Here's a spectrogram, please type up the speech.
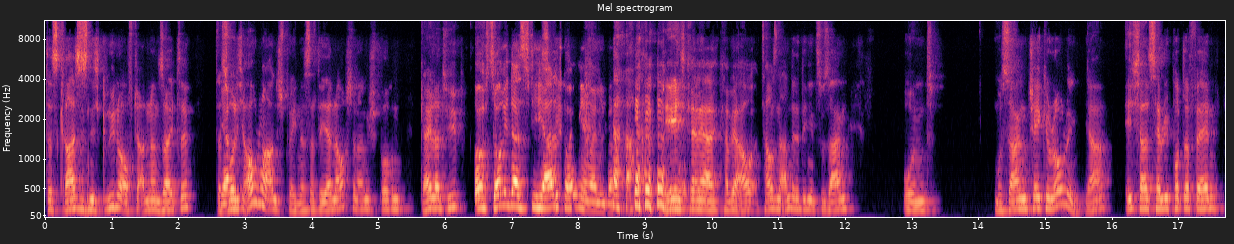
das Gras ist nicht grüner auf der anderen Seite. Das Ja. wollte ich auch noch ansprechen. Das hat der Jan auch schon angesprochen. Geiler Typ. Oh, sorry, dass ich dir hier alles geht. vorwegnehme, mein Lieber. Nee, ich kann ja, kann ja auch tausend andere Dinge zu sagen. Und muss sagen, J.K. Rowling, ja. Ich als Harry Potter-Fan,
